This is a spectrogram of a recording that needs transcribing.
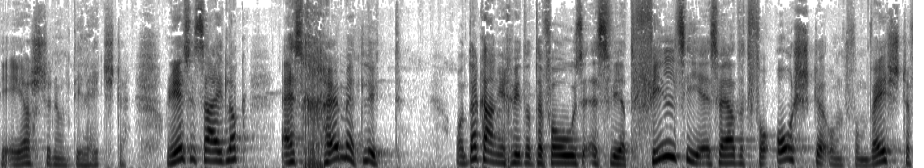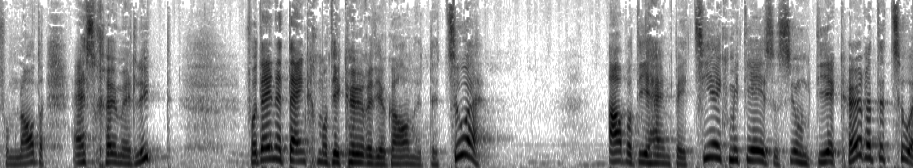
Die Ersten und die Letzten. Und Jesus sagt, es kommen Leute. Und da gehe ich wieder davon aus, es wird viel sein. Es werden vom Osten und vom Westen, vom Norden, es kommen Leute. Von denen denkt man, die gehören ja gar nicht dazu aber die haben Beziehung mit Jesus und die gehören dazu.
